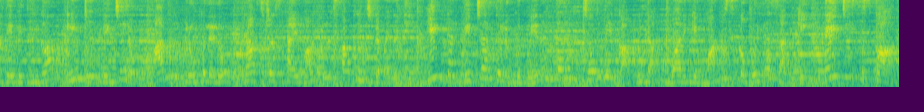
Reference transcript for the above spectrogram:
అదే విధంగా ఇంటర్ విద్యలో అన్ని గ్రూపులలో రాష్ట్ర స్థాయి మార్కులు సాధించడమైనది. ఇంటర్ విద్యార్థులకు నిరంతరం చదివే కాకుండా వారికి మానసిక ఉల్లాసానికి Tejas spark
